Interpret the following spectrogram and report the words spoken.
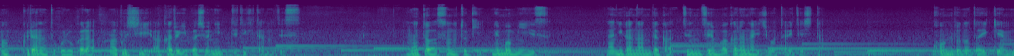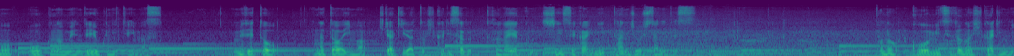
真っ暗なところから眩しい明るい場所に出てきたのです。あなたはその時目も見えず何が何だか全然わからない状態でした。今度の体験も多くの面でよく似ています。おめでとう。あなたは今キラキラと光り輝く新世界に誕生したのです。この高密度の光に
